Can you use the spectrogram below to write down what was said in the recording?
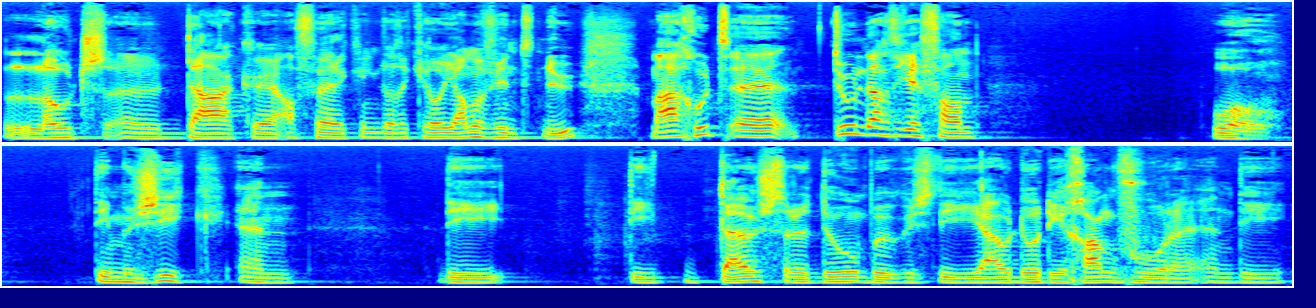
loodsdaken afwerking, dat ik heel jammer vind nu. Maar goed, eh, toen dacht ik echt van, wow, die muziek en die, die duistere doelboekers die jou door die gang voeren en die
